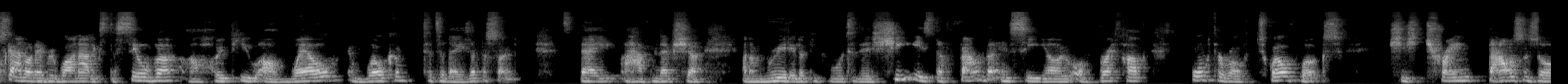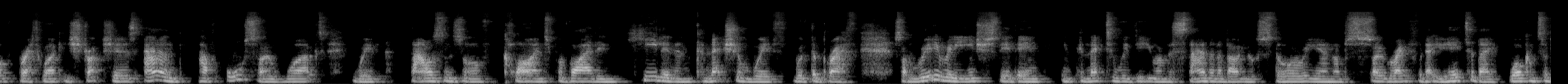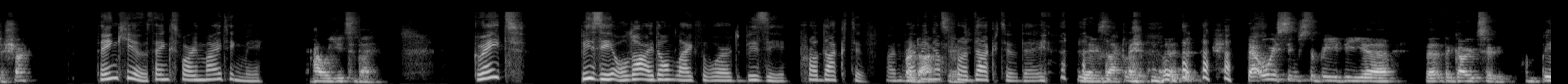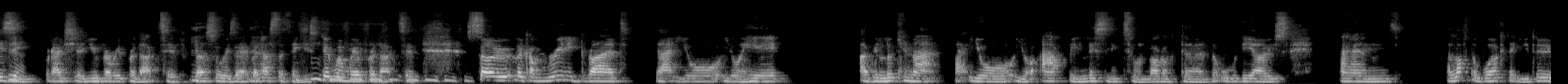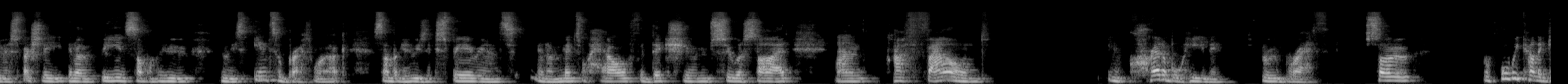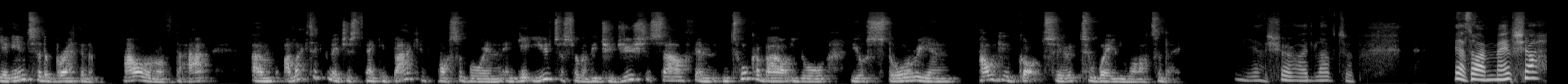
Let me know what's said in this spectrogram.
What's going on, everyone? Alex Da Silva. I hope you are well and welcome to today's episode. Today, I have Nevsah, and I'm really looking forward to this. She is the founder and CEO of Breath Hub, author of 12 books. She's trained thousands of breathwork instructors and have also worked with thousands of clients providing healing and connection with with the breath. So i'm really really interested in in connecting with you understanding about your story and i'm so grateful that you're here today. Welcome to the show. Thank you. Thanks for inviting me. How are you today? Great. Busy although i don't like the word busy. Productive. I'm productive. having a productive day. Yeah exactly. That always seems to be the uh the, the go-to. I'm busy, yeah. but actually you're very productive. Yeah. That's always it. But yeah. that's the thing. It's good when we're productive. so look, I'm really glad that you're you're here. I've been looking at, at your your app, been listening to a lot of the the audios, and I love the work that you do, especially you know being someone who who is into breath work, somebody who's experienced you know mental health, addiction, suicide, and have found incredible healing through breath. So before we kind of get into the breath and the power of that, um, I'd like to kind of just take it back, if possible, and, and get you to sort of introduce yourself and, and, talk about your your story and how you got to to where you are today. Yeah, sure, I'd love to. Yeah, so I'm Nevsah,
